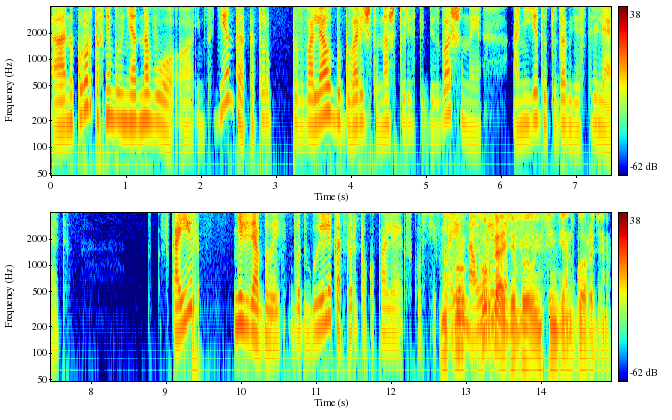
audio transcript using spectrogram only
а, на курортах не было ни одного а, инцидента, который позволял бы говорить, что наши туристы безбашенные, они едут туда, где стреляют. В Каир нельзя было. Вот были, которые покупали экскурсии в Но Каир в, на в Хургаде был инцидент в городе.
